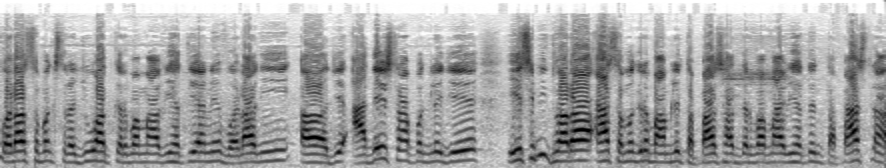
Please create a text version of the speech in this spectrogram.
વડા સમક્ષ રજૂઆત કરવામાં આવી હતી અને વડા વડાની જે આદેશના પગલે જે એસીબી દ્વારા આ સમગ્ર મામલે તપાસ હાથ ધરવામાં આવી હતી તપાસના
